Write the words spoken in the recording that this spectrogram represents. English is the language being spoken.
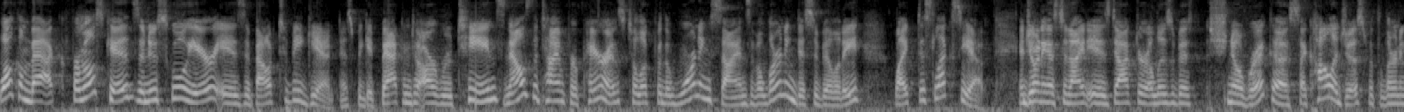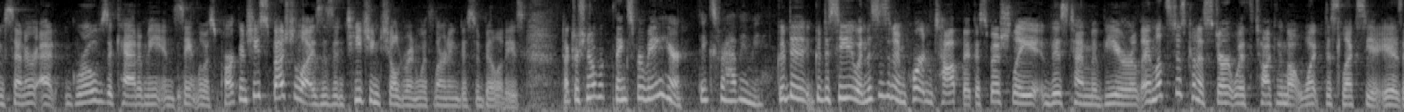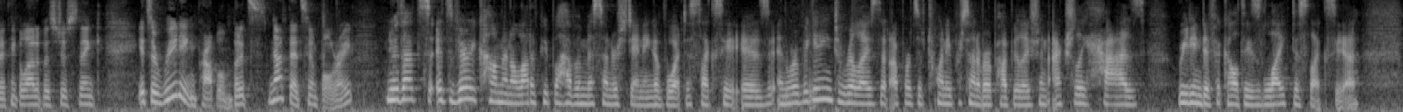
Welcome back. For most kids, a new school year is about to begin. As we get back into our routines, now's the time for parents to look for the warning signs of a learning disability like dyslexia. And joining us tonight is Dr. Elizabeth Schnobrich, a psychologist with the Learning Center at Groves Academy in St. Louis Park, and she specializes in teaching children with learning disabilities. Dr. Schnobrich, thanks for being here. Thanks for having me. Good to, good to see you. And this is an important topic, especially this time of year. And let's just kind of start with talking about what dyslexia is. I think a lot of us just think it's a reading problem, but it's not that simple, right? No, that's, it's very common. A lot of people have a misunderstanding of what dyslexia is, and we're beginning to realize that upwards of 20% of our population actually has reading difficulties like dyslexia.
